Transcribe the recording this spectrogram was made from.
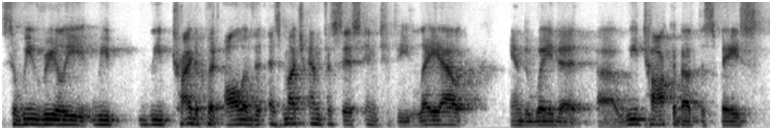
so we really we we try to put all of the, as much emphasis into the layout and the way that uh, we talk about the space.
